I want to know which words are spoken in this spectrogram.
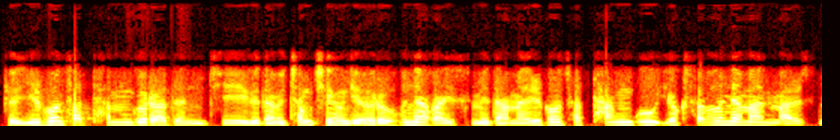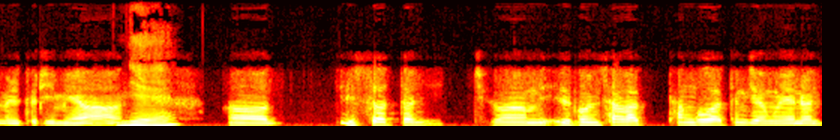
그 일본사 탐구라든지, 그 다음에 정치, 경제 여러 분야가 있습니다만, 일본사 탐구, 역사 분야만 말씀을 드리면, 예. 어, 있었던, 지금 일본사가 탐구 같은 경우에는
